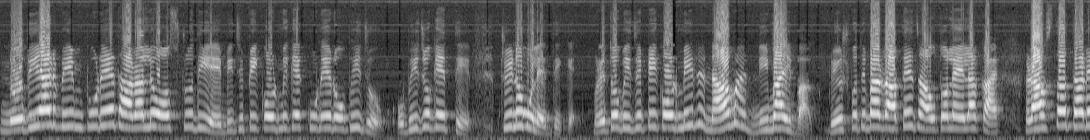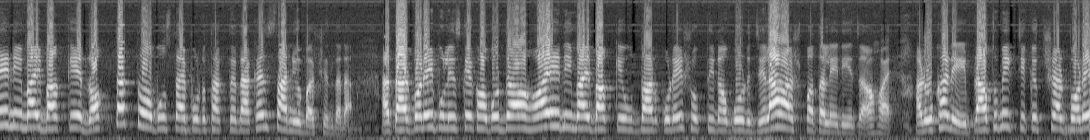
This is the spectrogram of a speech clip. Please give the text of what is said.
নদিয়ার ভীমপুরে ধারালো অস্ত্র দিয়ে বিজেপি কর্মীকে খুনের অভিযোগ। অভিযোগের তীর তৃণমূলের দিকে। মৃত বিজেপি কর্মীর নাম নিমাই বৃহস্পতিবার রাতে চাউতলা এলাকায় রাস্তার ধারে নিমাই বাগকে রক্তাক্ত অবস্থায় পড়ে থাকতে দেখেন স্থানীয় বাসিন্দারা। আর তারপরেই পুলিশকে খবর দেওয়া হয়, নিমাই বাগকে উদ্ধার করে শক্তিনগর জেলা হাসপাতালে নিয়ে যাওয়া হয়। আর ওখানে প্রাথমিক চিকিৎসার পরে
